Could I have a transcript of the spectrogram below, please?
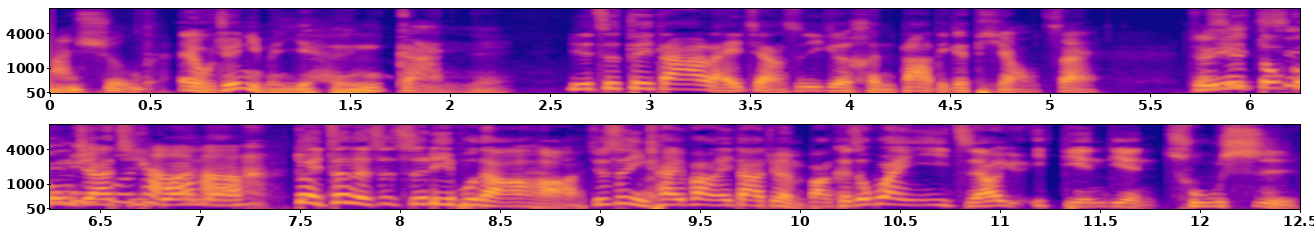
还书。哎，我觉得你们也很敢呢，因为这对大家来讲是一个很大的一个挑战。对，因为都公家机关呢，对，真的是吃力不讨好。就是你开放一大就很棒，可是万一只要有一点点出事。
